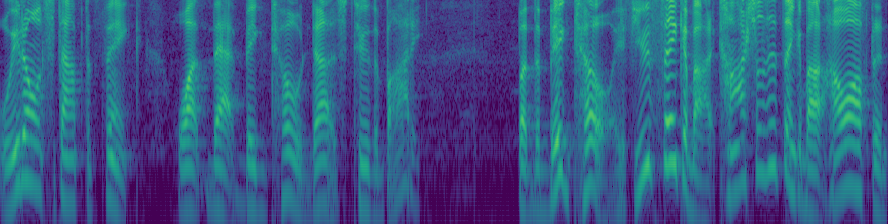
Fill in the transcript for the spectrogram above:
We don't stop to think what that big toe does to the body. But the big toe, if you think about it, consciously think about how often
